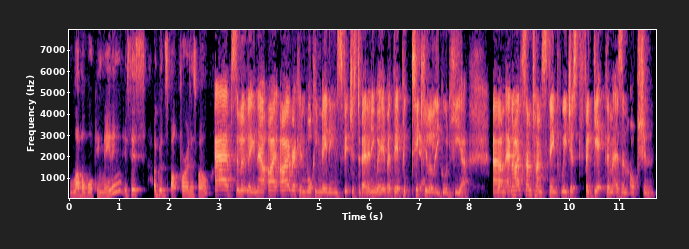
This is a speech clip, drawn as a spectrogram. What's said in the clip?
love a walking meeting. Is this a good spot for it as well? Absolutely. Now, I, I reckon walking meetings fit just about anywhere, but they're particularly yeah. good here. Um, yeah. And I sometimes think we just forget them as an option.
